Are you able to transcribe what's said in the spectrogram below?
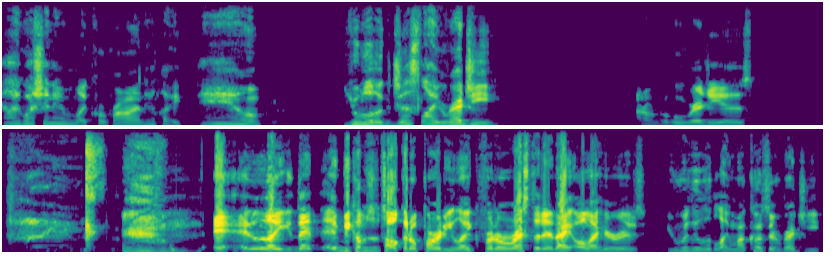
They're like, what's your name? I'm like, Karan. They're like, damn, you look just like Reggie. I don't know who Reggie is. like that, it becomes a talk of the party. Like for the rest of the night, all I hear is, "You really look like my cousin Reggie.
